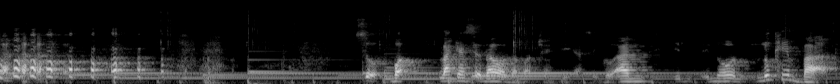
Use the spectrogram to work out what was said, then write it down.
so, but like I said, that was about 20 years ago. And, you know, looking back,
